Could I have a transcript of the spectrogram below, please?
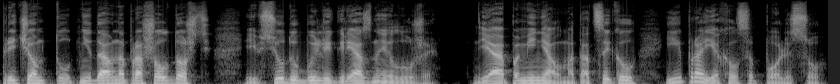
Причем тут недавно прошел дождь, и всюду были грязные лужи. Я поменял мотоцикл и проехался по лесу.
